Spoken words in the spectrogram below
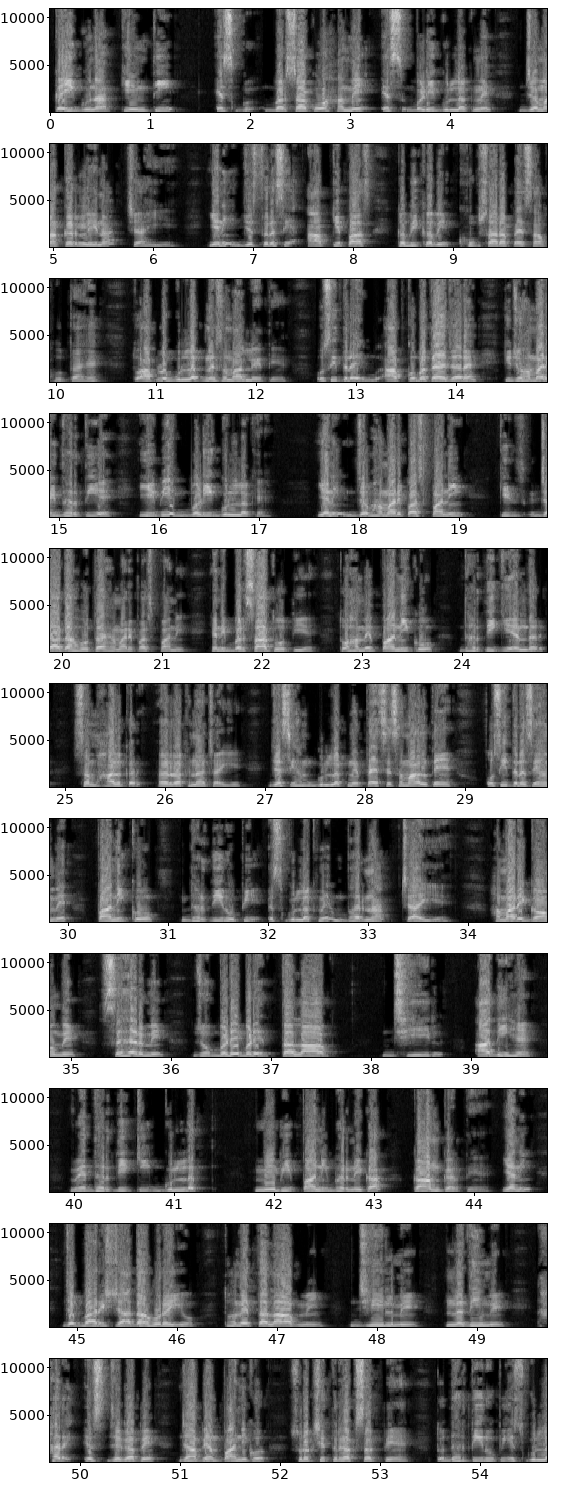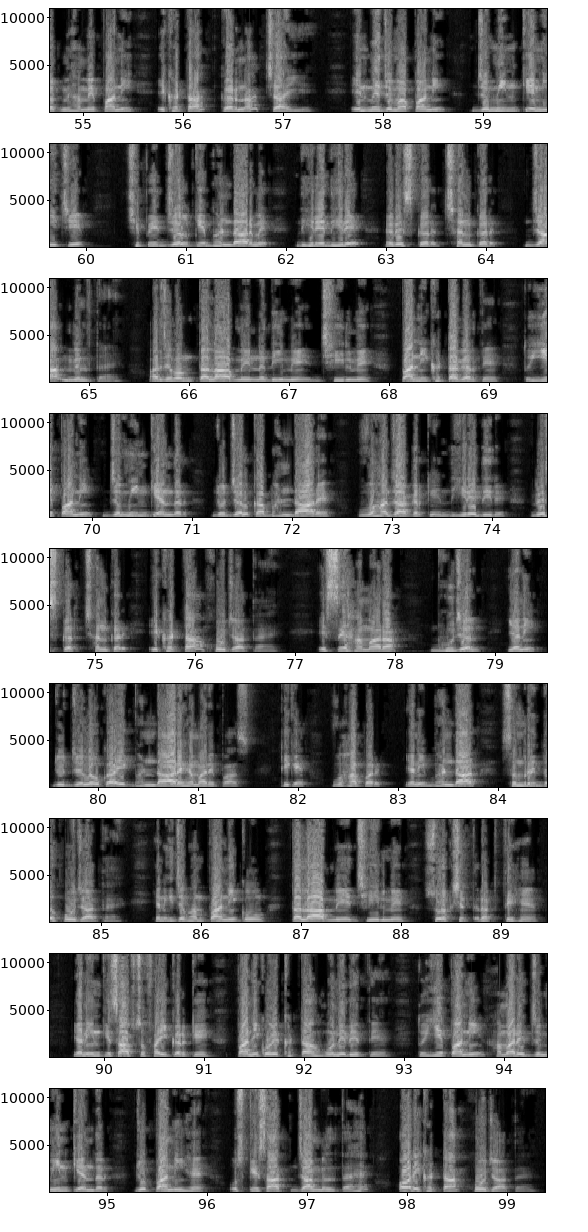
कई गुना कीमती इस वर्षा को हमें इस बड़ी गुल्लक में जमा कर लेना चाहिए। यानी जिस तरह से आपके पास कभी कभी खूब सारा पैसा होता है तो आप लोग गुल्लक में संभाल लेते हैं। उसी तरह आपको बताया जा रहा है कि जो हमारी धरती है, ये भी एक बड़ी गुल्लक है। यानी जब हमारे पास पानी की ज़्यादा होता है, हमारे पास पानी, यानी बरसात होती है तो हमें पानी को धरती के अंदर संभाल कर रखना चाहिए। जैसे हम गुल्लक में पैसे संभालते हैं, उसी तरह से हमें पानी को धरती रूपी इस गुल्लक में भरना चाहिए। हमारे गाँव में, शहर में जो बड़े बड़े तालाब, झील आदि हैं वे धरती की गुल्लक में भी पानी भरने का काम करते हैं। यानी, जब बारिश ज़्यादा हो रही हो तो हमें तालाब में, झील में, नदी में, हर इस जगह पे, जहाँ पे हम पानी को सुरक्षित रख सकते हैं तो धरती रूपी इस गुल्लक में हमें पानी इकट्ठा करना चाहिए। इनमें जमा पानी ज़मीन के नीचे छिपे जल के भंडार में धीरे धीरे रिस कर छन कर जा मिलता है। और जब हम तालाब में, नदी में, झील में पानी इकट्ठा करते हैं। तो ये पानी ज़मीन के अंदर जो जल का भंडार है, वहाँ जाकर के धीरे धीरे रिस कर छन कर इकट्ठा हो जाता है। इससे हमारा भूजल, यानी जो जलों का एक भंडार है हमारे पास, ठीक है, वहाँ पर, यानी भंडार समृद्ध हो जाता है। यानी जब हम पानी को तालाब में, झील में सुरक्षित रखते हैं, यानी इनकी साफ़ सफ़ाई करके पानी को इकट्ठा होने देते हैं तो ये पानी हमारे ज़मीन के अंदर जो पानी है, उसके साथ जा मिलता है और इकट्ठा हो जाता है।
